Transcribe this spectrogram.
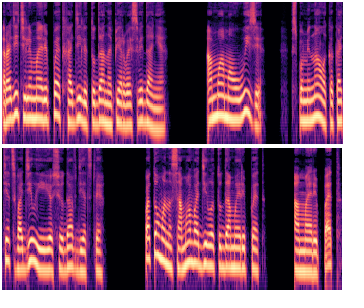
Родители Мэри Пэт ходили туда на первое свидание. А мама Уизи вспоминала, как отец водил ее сюда в детстве. Потом она сама водила туда Мэри Пэт, а Мэри Пэт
